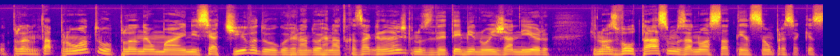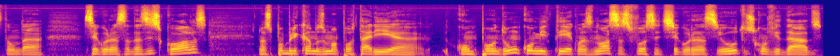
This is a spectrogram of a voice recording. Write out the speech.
o plano está pronto. O plano é uma iniciativa do governador Renato Casagrande, que nos determinou em janeiro que nós voltássemos a nossa atenção para essa questão da segurança das escolas. Nós publicamos uma portaria compondo um comitê com as nossas forças de segurança e outros convidados,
